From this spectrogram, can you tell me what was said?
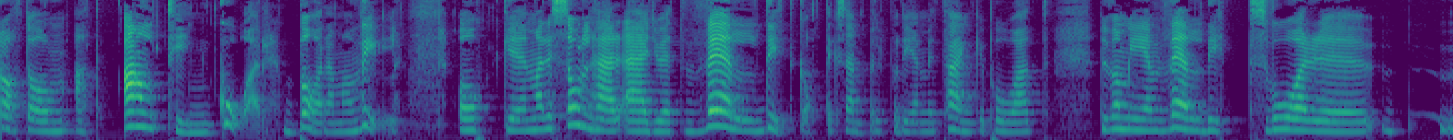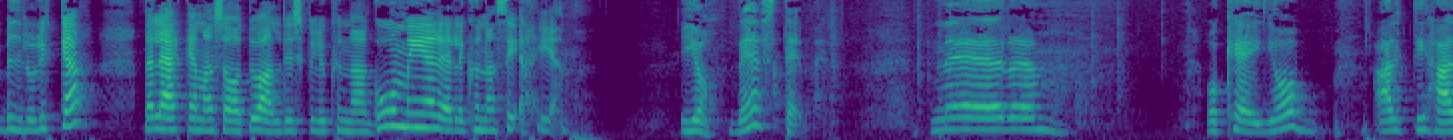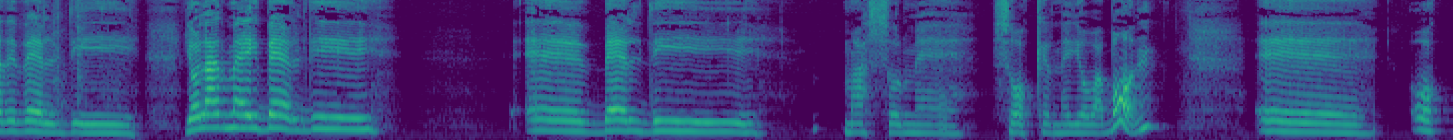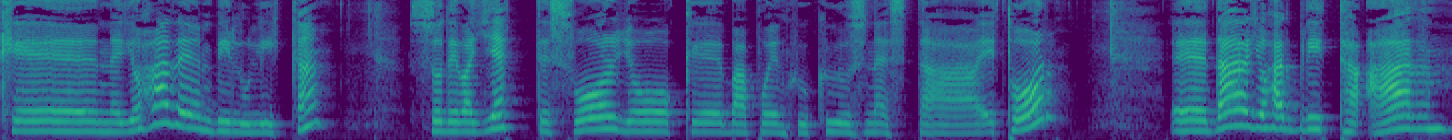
Prata om att allting går, bara man vill. Och eh, Marisol här är ju ett väldigt gott exempel på det med tanke på att du var med i en väldigt svår eh, bilolycka där läkarna sa att du aldrig skulle kunna gå mer eller kunna se igen. Ja, det stämmer. När... Okej, Okej, jag alltid hade väldigt... Jag lärde mig väldigt... Eh, väldigt massor med saker när jag var barn. Eh, och eh, när jag hade en bilolycka så det var jättesvårt. Jag eh, var på en sjukhus nästa ett år. Eh, där jag har brutit arm,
